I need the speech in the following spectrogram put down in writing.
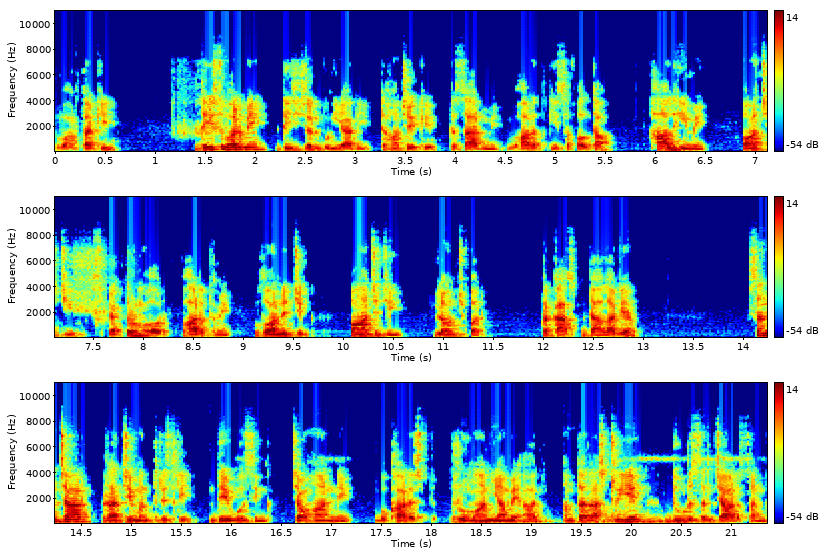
वार्ता की। देश भर में डिजिटल बुनियादी ढांचे के प्रसार में भारत की सफलता, हाल ही में 5G स्पेक्ट्रम और भारत में वाणिज्यिक 5G लॉन्च पर प्रकाश डाला गया। संचार राज्य मंत्री श्री देवो सिंह चौहान ने बुखारेस्ट, रोमानिया में आज अंतर्राष्ट्रीय दूरसंचार संघ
